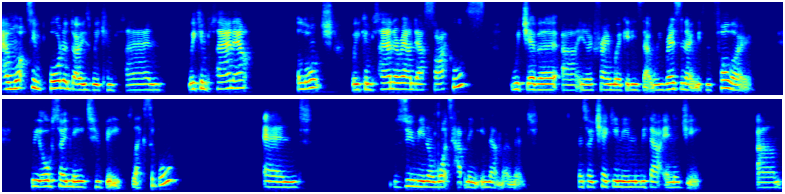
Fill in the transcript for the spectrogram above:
And what's important though is we can plan we can plan out a launch. We can plan around our cycles whichever uh, you know framework it is that we resonate with and follow. We also need to be flexible and zoom in on what's happening in that moment and so checking in with our energy um,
